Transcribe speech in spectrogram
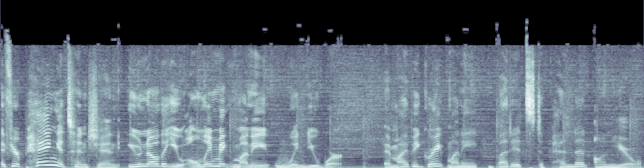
If you're paying attention, you know that you only make money when you work. It might be great money, but it's dependent on you.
